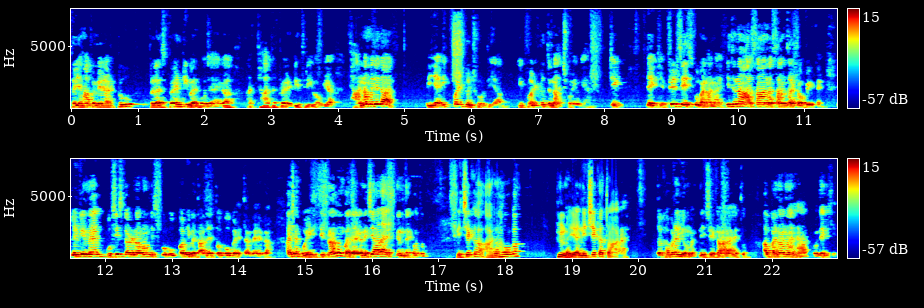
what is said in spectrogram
तो यहाँ पे मेरा टू प्लस ट्वेंटी वन हो जाएगा, अर्थात ट्वेंटी थ्री हो गया। था ना मज़ेदार? भैया इक्वल टू छोड़ दिया इक्वल टू तो ना छोड़ेंगे ठीक? देखिए फिर से इसको बनाना है। कितना आसान आसान सा टॉपिक है। लेकिन मैं कोशिश कर रहा हूँ इसको ऊपर ही बता दे तो वो बेहतर रहेगा। अच्छा कोई कितना लंबा जाएगा नीचे आ रहा है स्क्रीन देखो तो। नीचे का आ रहा होगा। हम्म, भैया नीचे का तो आ रहा है। तो घबराइयो मत नीचे का आ रहा है तो। अब बनाना है आपको देखिए।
